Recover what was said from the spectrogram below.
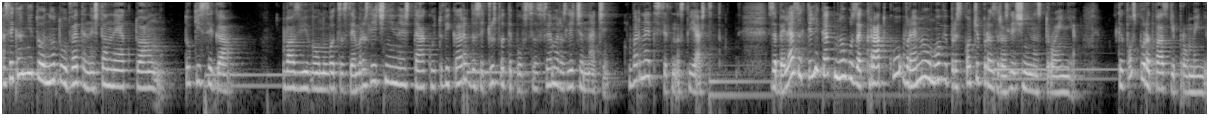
А сега нито едното от двете неща не е актуално. Тук и сега. Вас ви вълнуват съвсем различни неща, които ви карат да се чувствате по съвсем различен начин. Върнете се в настоящето. Забелязахте ли как много за кратко време ума ви прескочи през различни настроения? Какво според вас ги променя?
